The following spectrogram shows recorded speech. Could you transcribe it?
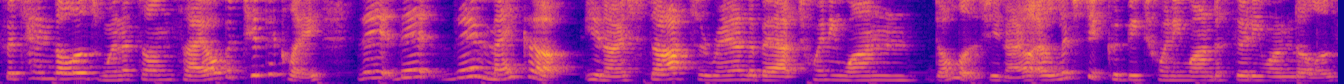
for $10 when it's on sale, but typically their, their, their makeup, you know, starts around about $21, you know. A lipstick could be 21 to $31.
